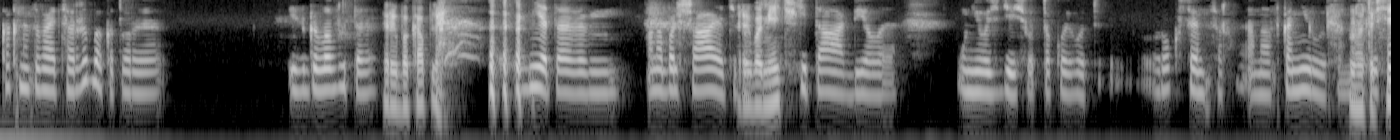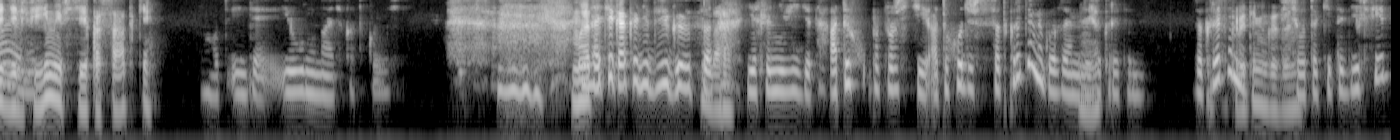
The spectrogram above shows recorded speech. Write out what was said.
Как называется рыба, которая из головы-то... Рыба капля, Нет, эм, она большая, типа рыба меч. кита белая. У нее здесь вот такой вот рок-сенсор. Она сканирует. она Ну, это все дельфины, все касатки. Вот, и, и у лунатика такой есть. Мы Иначе как они двигаются, Да, если не видят. А ты, прости, а ты ходишь с открытыми глазами или Нет. закрытыми? Закрытыми? закрытыми глазами. Все-таки ты дельфин?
